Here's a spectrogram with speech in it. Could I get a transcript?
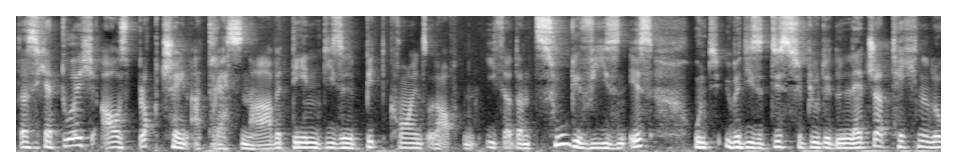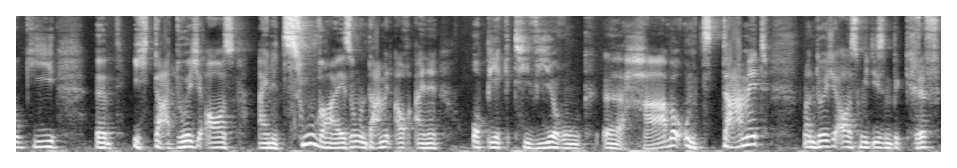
dass ich ja durchaus Blockchain-Adressen habe, denen diese Bitcoins oder auch ein Ether dann zugewiesen ist und über diese Distributed Ledger-Technologie äh, ich da durchaus eine Zuweisung und damit auch eine Objektivierung äh, habe und damit man durchaus mit diesem Begriff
